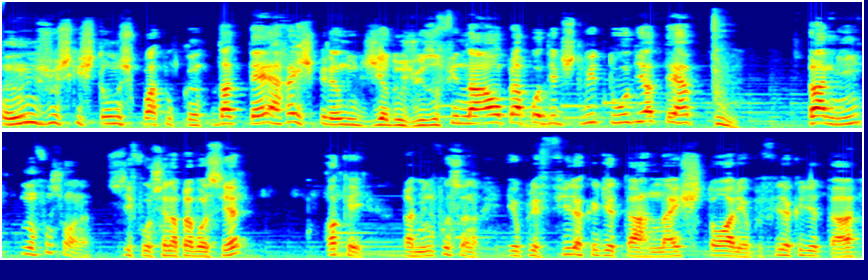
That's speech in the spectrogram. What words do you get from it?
anjos que estão nos quatro cantos da terra esperando o dia do juízo final para poder destruir tudo e a terra, para mim, não funciona. Se funciona para você, ok. Para mim não funciona. Eu prefiro acreditar na história, eu prefiro acreditar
